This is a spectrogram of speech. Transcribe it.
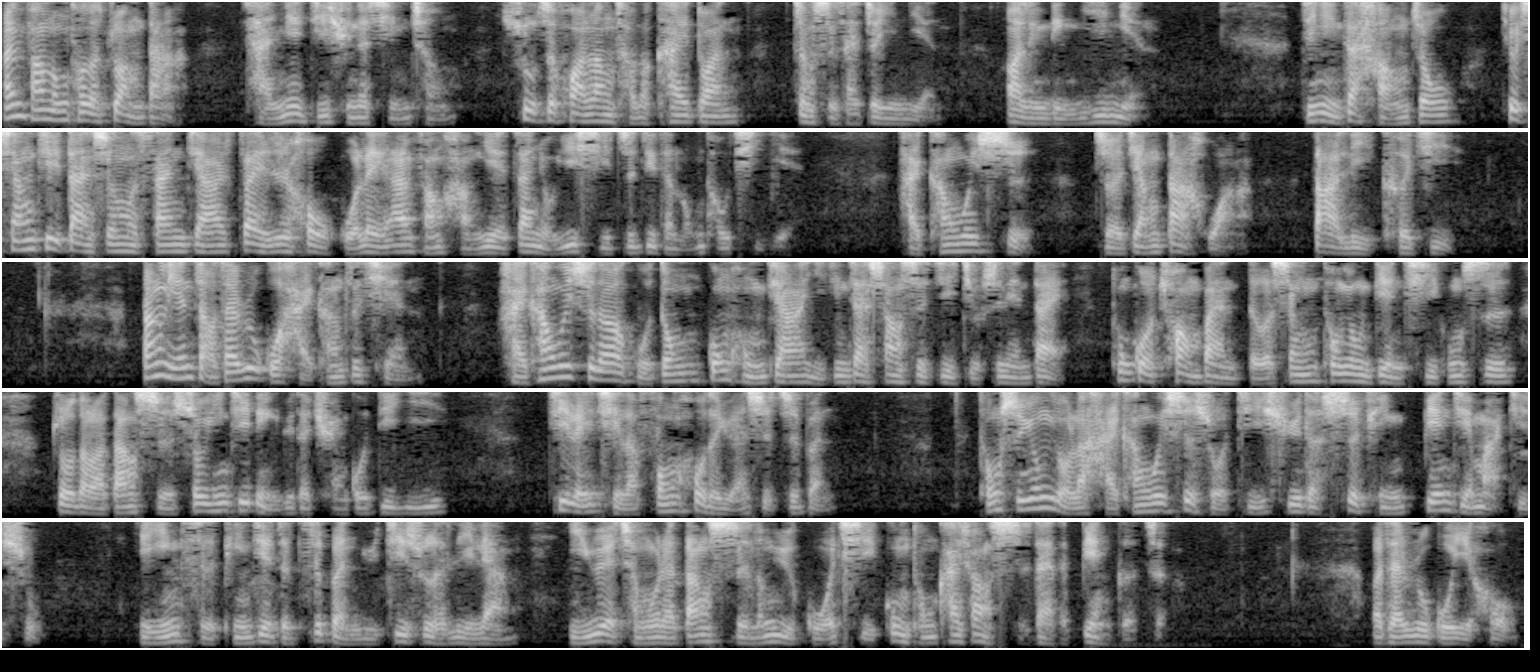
安防龙头的壮大，产业集群的形成、数字化浪潮的开端，正是在这一年，二零零一年。仅仅在杭州，就相继诞生了三家在日后国内安防行业占有一席之地的龙头企业：海康威视、浙江大华、大力科技。当年早在入股海康之前，海康威视的股东龚洪家已经在上世纪九十年代通过创办德生通用电气公司，做到了当时收音机领域的全国第一，积累起了丰厚的原始资本，同时拥有了海康威视所急需的视频编解码技术，也因此凭借着资本与技术的力量，一跃成为了当时能与国企共同开创时代的变革者。而在入股以后，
